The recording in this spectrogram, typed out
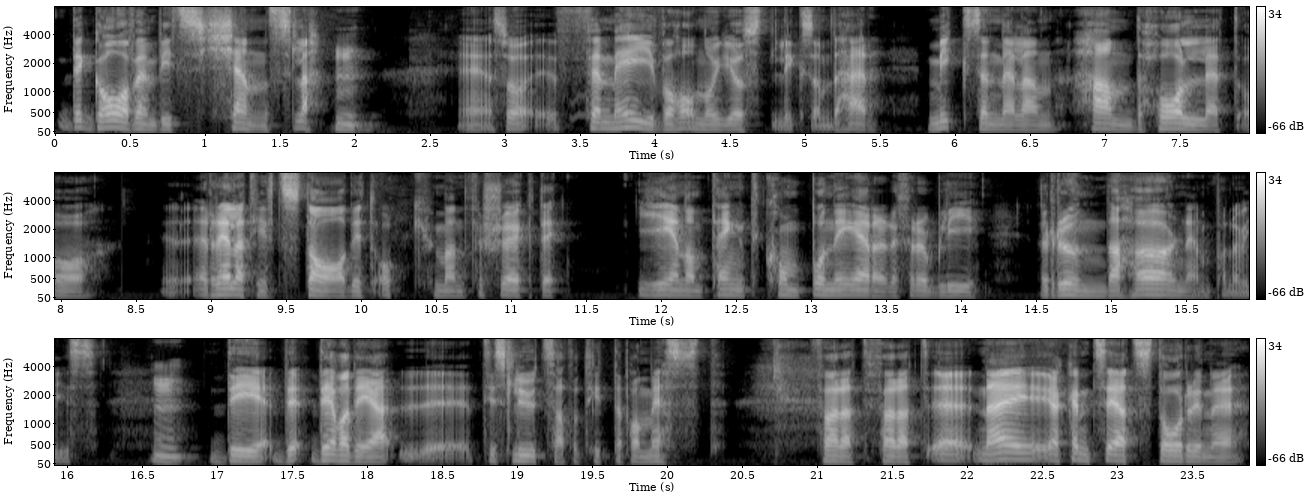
det gav en viss känsla. Mm. Eh, Så för mig var nog just liksom det här mixen mellan handhållet och relativt stadigt och hur man försökte genomtänkt komponera det för att bli runda hörnen på något vis. Mm. Det, det, det var det jag eh, till slut satt och tittade på mest. För att, för att eh, nej, jag kan inte säga att storyn är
